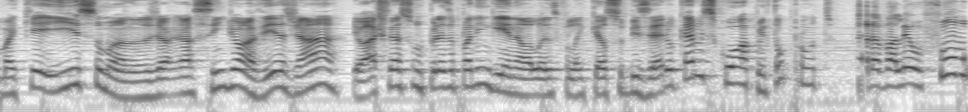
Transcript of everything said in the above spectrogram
mas que isso, mano? Já, assim de uma vez já. Eu acho que não é surpresa pra ninguém, né? O Lance falando que é o Sub-Zero, eu quero o Scorpion, então pronto. Cara, valeu, fumo!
